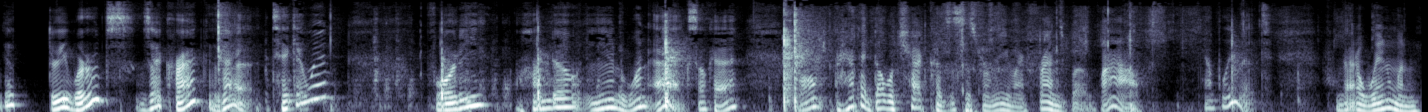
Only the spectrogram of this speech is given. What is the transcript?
We got three words? Is that correct? Is that a ticket win? 40, a hundo, and 1X. Okay. Well, I had to double check because this is for me and my friends, but wow. Can't believe it. Got to win when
